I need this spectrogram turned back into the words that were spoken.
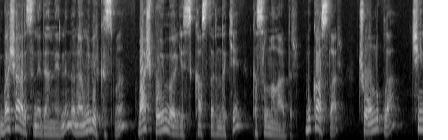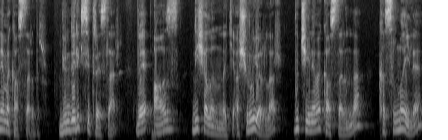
Baş ağrısı nedenlerinin önemli bir kısmı baş boyun bölgesi kaslarındaki kasılmalardır. Bu kaslar çoğunlukla çiğneme kaslarıdır. Gündelik stresler ve ağız diş alanındaki aşırı uyarılar bu çiğneme kaslarında kasılma ile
